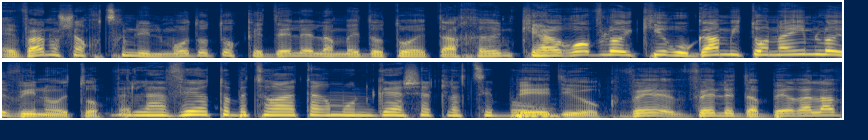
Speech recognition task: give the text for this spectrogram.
הבנו שאנחנו צריכים ללמוד אותו כדי ללמד אותו את האחרים, כי הרוב לא הכירו, גם עיתונאים לא הבינו אותו. ולהביא אותו בצורה יותר מונגשת לציבור. בדיוק, ו- ולדבר עליו,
